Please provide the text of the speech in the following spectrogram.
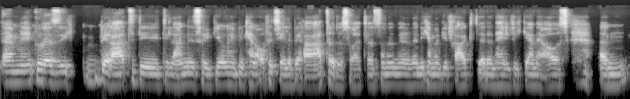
ähm, gut, also ich berate die, die Landesregierung, ich bin kein offizieller Berater oder so etwas, sondern äh, wenn ich einmal gefragt werde, dann helfe ich gerne aus. Ähm,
